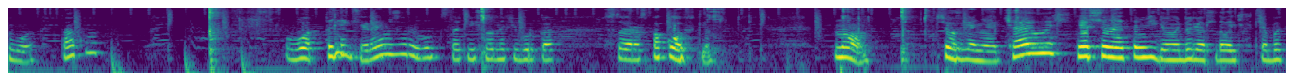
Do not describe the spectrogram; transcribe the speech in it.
вот так вот. Вот третий рейнджер. И вот, кстати, еще одна фигурка с той распаковки. Но все же я не отчаиваюсь. Если на этом видео наберется, давайте хотя бы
